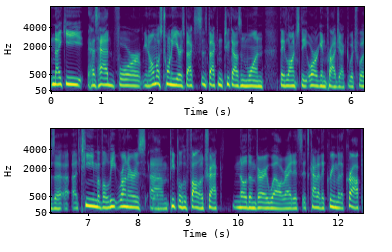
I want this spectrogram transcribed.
Nike has had for you know almost 20 years back since back in 2001 they launched the Oregon project which was a, a team of elite runners um, people who follow track know them very well, right? It's it's kind of the cream of the crop.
